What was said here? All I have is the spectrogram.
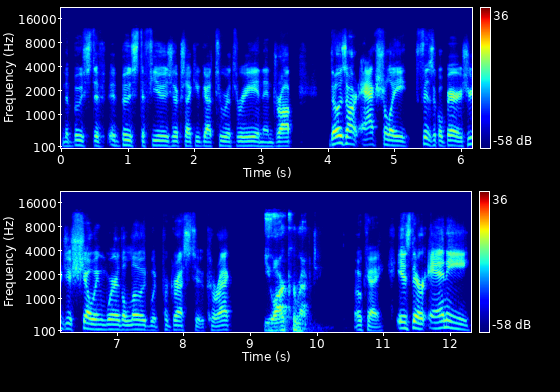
The boost, dif- boost diffuse looks like you've got two or three, and then drop. Those aren't actually physical barriers. You're just showing where the load would progress to, correct? You are correct. Okay. Is there any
